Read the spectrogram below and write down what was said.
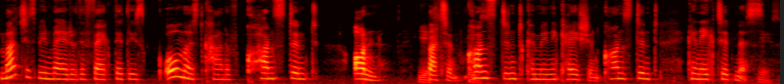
much has been made of the fact that there's almost kind of constant on yes. button, yes. constant communication, constant connectedness. Yes.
